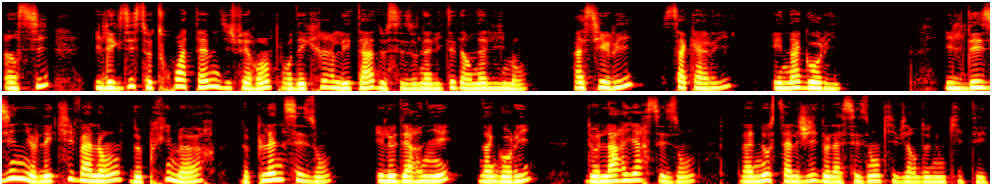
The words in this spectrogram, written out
Ainsi, il existe trois thèmes différents pour décrire l'état de saisonnalité d'un aliment Asiri, Sakari et Nagori. Ils désignent l'équivalent de primeur, de pleine saison, et le dernier, Nagori, de l'arrière-saison, la nostalgie de la saison qui vient de nous quitter.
